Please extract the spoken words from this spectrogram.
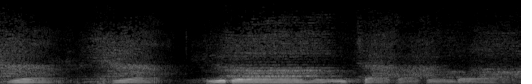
အပြည့်အပြည့်ယူတော်မူကြပါကုန်သောသာဓု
